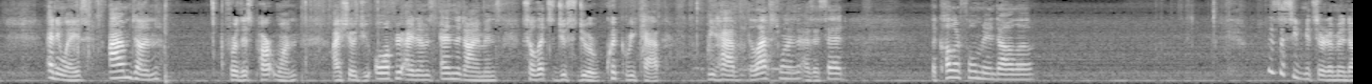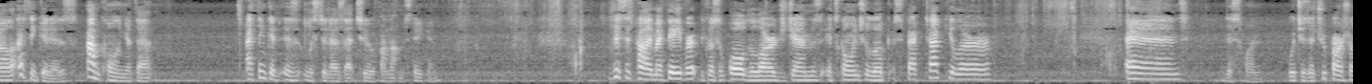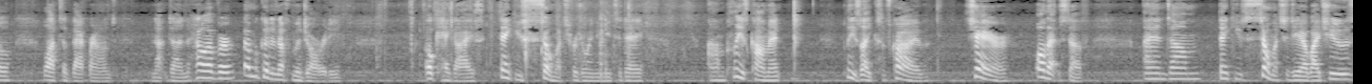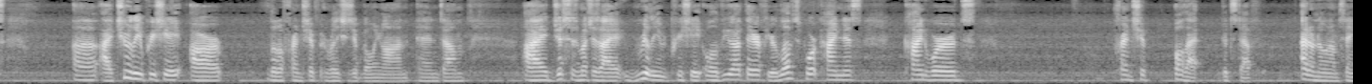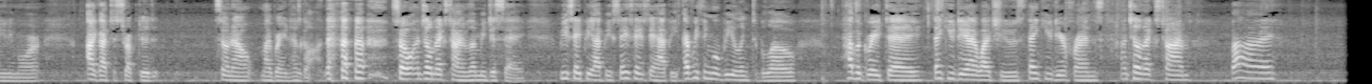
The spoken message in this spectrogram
anyways, I'm done for this part one. I showed you all three items and the diamonds. So let's just do a quick recap. We have the last one, as I said, the colorful mandala. Is this even considered a mandala? I think it is. I'm calling it that. I think it is listed as that too, if I'm not mistaken. This is probably my favorite because of all the large gems. It's going to look spectacular. And this one, which is a true partial, lots of background, not done. However, I'm a good enough majority. Okay, guys, thank you so much for joining me today. Um, please comment, please like, subscribe, share, all that stuff. And um, thank you so much to DIY Choose. Uh, I truly appreciate our little friendship and relationship going on. And um, I, just as much as I really appreciate all of you out there for your love, support, kindness, kind words, friendship, all that good stuff. I don't know what I'm saying anymore. I got disrupted, so now my brain has gone. so until next time, let me just say, be safe, be happy, stay safe, stay happy. Everything will be linked below. Have a great day. Thank you, DIY Choose. Thank you, dear friends. Until next time, bye.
